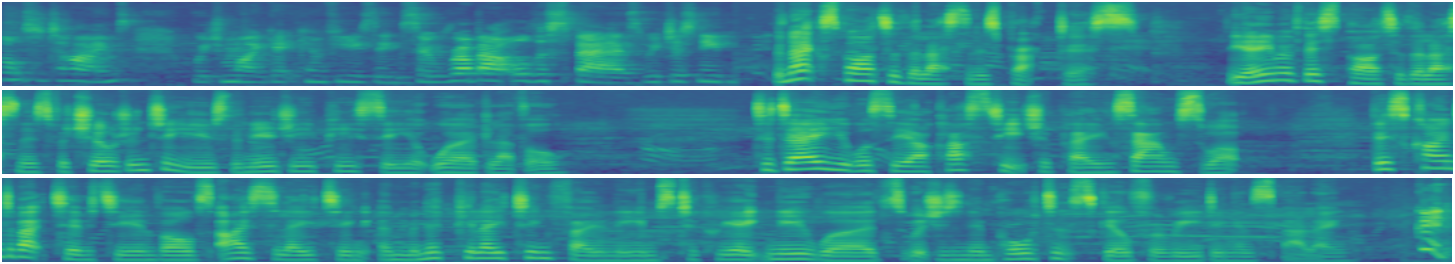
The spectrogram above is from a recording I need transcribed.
Lots of times, which might get confusing. So rub out all the spares. We just need. The next part of the lesson is practice. The aim of this part of the lesson is for children to use the new GPC at word level. Today you will see our class teacher playing Sound Swap. This kind of activity involves isolating and manipulating phonemes to create new words, which is an important skill for reading and spelling. Good.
